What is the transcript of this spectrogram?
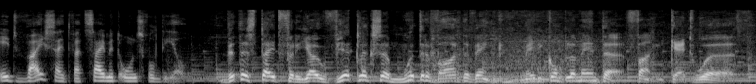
het wysheid wat sy met ons wil deel. Dit is tyd vir jou weeklikse motorwaarde wenk met die komplimente van Getworth.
